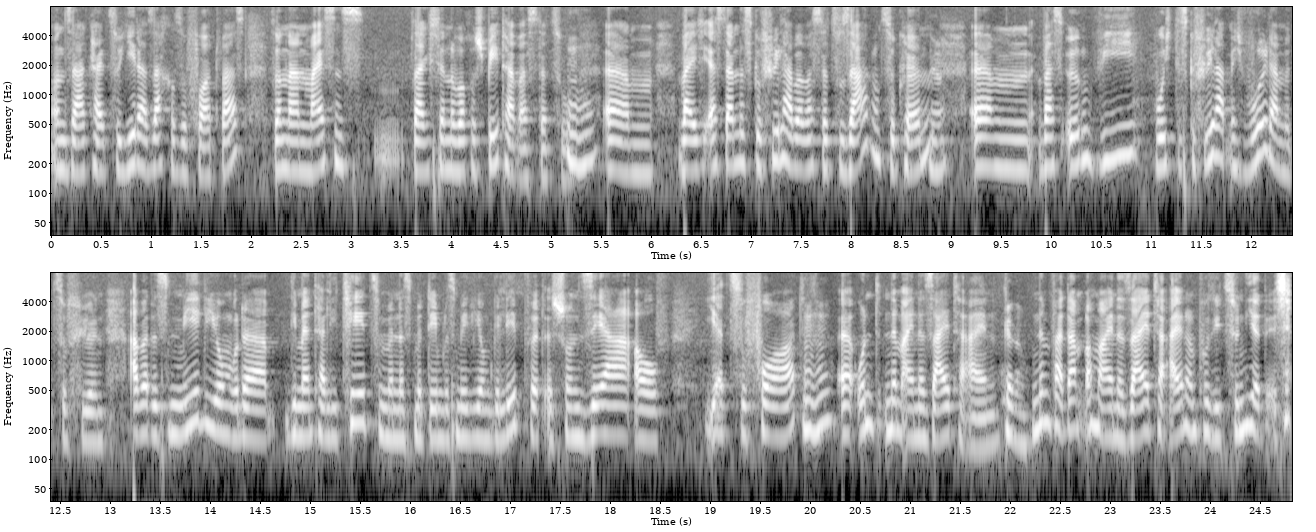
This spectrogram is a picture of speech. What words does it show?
und sage halt zu jeder Sache sofort was, sondern meistens sage ich dann eine Woche später was dazu, mhm. ähm, weil ich erst dann das Gefühl habe, was dazu sagen zu können, ja. ähm, was irgendwie, wo ich das Gefühl habe, mich wohl damit zu fühlen. Aber das Medium oder die Mentalität zumindest, mit dem das Medium gelebt wird, ist schon sehr auf jetzt sofort mhm. äh, und nimm eine Seite ein. Genau. Nimm verdammt nochmal eine Seite ein und positionier dich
